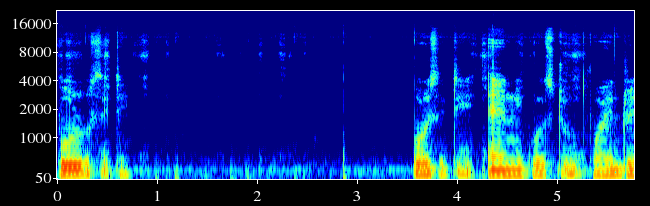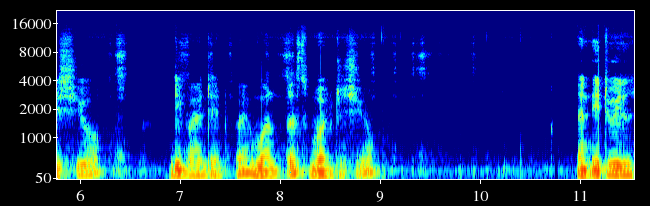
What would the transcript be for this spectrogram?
Porosity porosity n equals to void ratio divided by 1 plus void ratio. And it will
